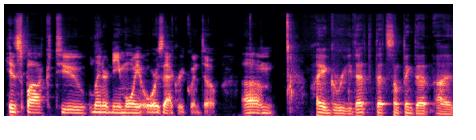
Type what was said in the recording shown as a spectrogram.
his Spock to Leonard Nimoy or Zachary Quinto. Um, I agree. That that's something that I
